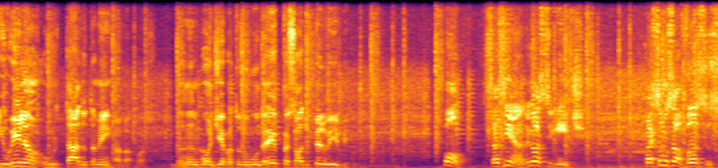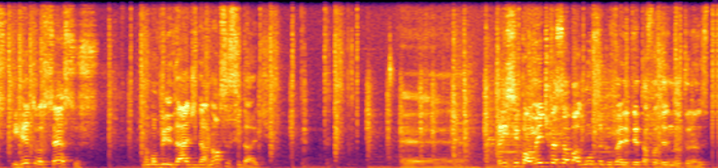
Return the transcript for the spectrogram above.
E o William Hurtado também. Ah, dá, pode. Dando bom dia pra todo mundo aí, o pessoal de Peruíbe. Bom, Cezinha, o negócio é o seguinte: quais são os avanços e retrocessos na mobilidade da nossa cidade? É. Principalmente com essa bagunça que o VLT tá fazendo no trânsito.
